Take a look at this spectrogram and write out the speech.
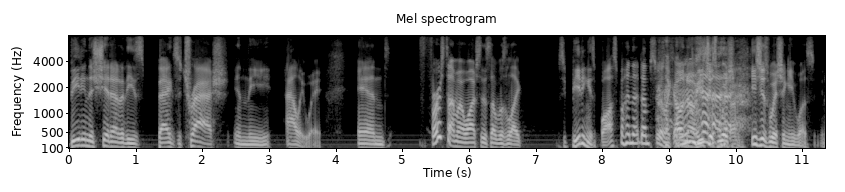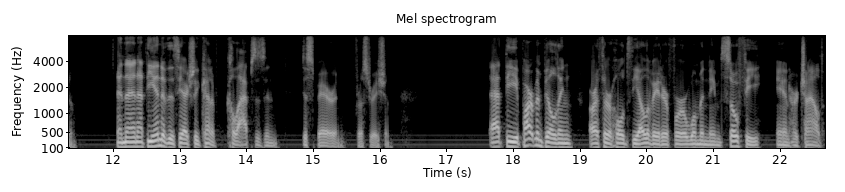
beating the shit out of these bags of trash in the alleyway. And first time I watched this, I was like, is he beating his boss behind that dumpster? Like, oh no, he's just wishing he's just wishing he was, you know. And then at the end of this, he actually kind of collapses in despair and frustration. At the apartment building, Arthur holds the elevator for a woman named Sophie and her child.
